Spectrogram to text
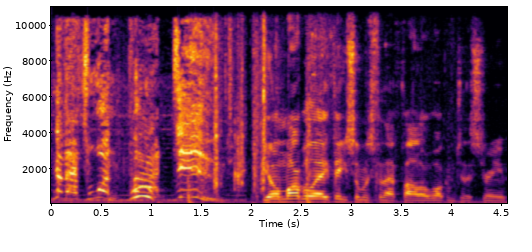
Now that's one bad dude! Yo, Marble Egg, thank you so much for that follow. Welcome to the stream.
